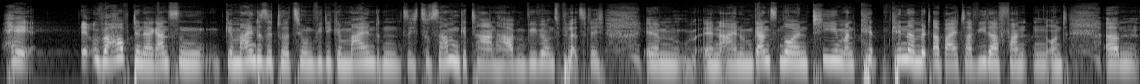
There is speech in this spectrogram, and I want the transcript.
Hey, überhaupt in der ganzen Gemeindesituation, wie die Gemeinden sich zusammengetan haben, wie wir uns plötzlich ähm, in einem ganz neuen Team an Kindermitarbeiter wiederfanden und ähm,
